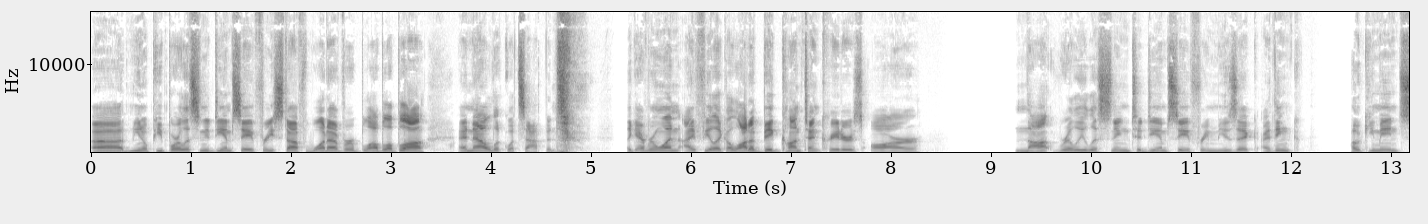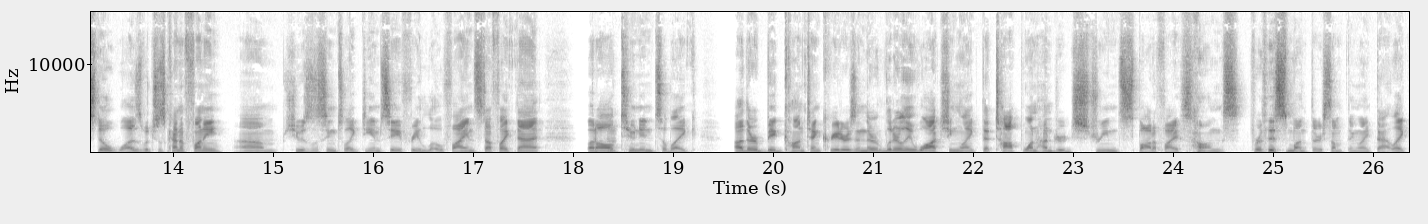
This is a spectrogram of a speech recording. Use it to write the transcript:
uh you know people are listening to DMCA free stuff whatever blah blah blah. And now look what's happened. Like everyone I feel like a lot of big content creators are not really listening to DMCA free music. I think Pokimane still was which is kind of funny. Um she was listening to like DMCA free lo-fi and stuff like that but I'll tune into like other big content creators and they're literally watching like the top 100 streamed Spotify songs for this month or something like that like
